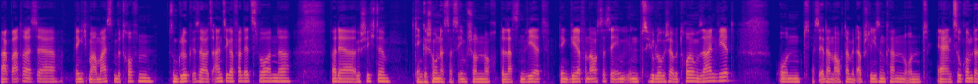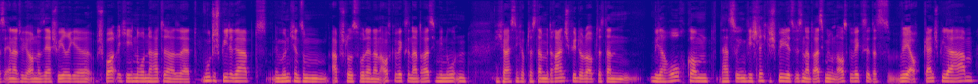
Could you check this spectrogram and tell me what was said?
Marc Bartra ist ja, denke ich mal, am meisten betroffen. Zum Glück ist er als einziger verletzt worden da bei der Geschichte. Ich denke schon, dass das ihm schon noch belasten wird. Ich denke, gehe davon aus, dass er in in psychologischer Betreuung sein wird und dass er dann auch damit abschließen kann. Und ja, hinzu kommt, dass er natürlich auch eine sehr schwierige sportliche Hinrunde hatte. Also er hat gute Spiele gehabt. In München zum Abschluss wurde er dann ausgewechselt nach 30 Minuten. Ich weiß nicht, ob das dann mit reinspielt oder ob das dann wieder hochkommt. Da hast du irgendwie schlecht gespielt, jetzt bist du nach 30 Minuten ausgewechselt. Das will ja auch kein Spieler haben.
